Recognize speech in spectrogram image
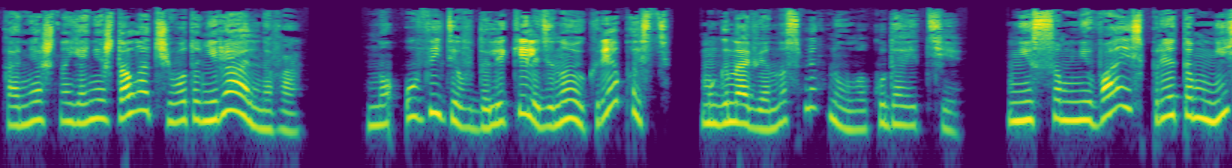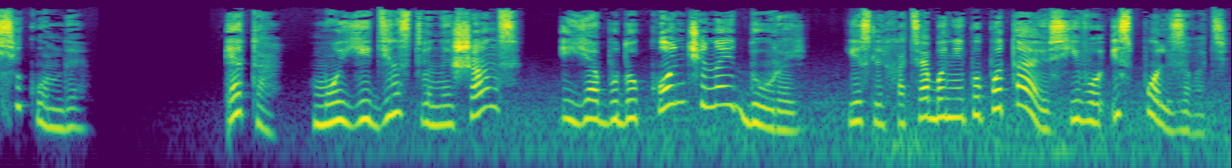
Конечно, я не ждала чего-то нереального, но, увидев вдалеке ледяную крепость, мгновенно смекнула, куда идти, не сомневаясь при этом ни секунды. Это мой единственный шанс, и я буду конченной дурой, если хотя бы не попытаюсь его использовать.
